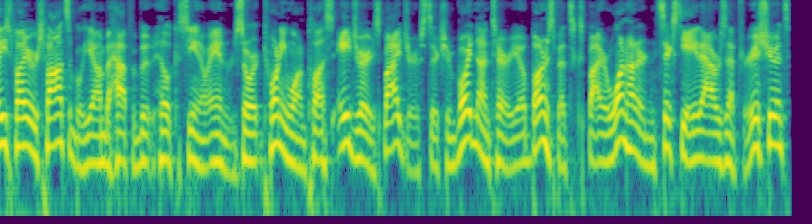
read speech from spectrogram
Please play responsibly on behalf of Boot Hill Casino and Resort 21 plus age varies by jurisdiction. Void in Ontario. Bonus bets expire 168 hours after issuance.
